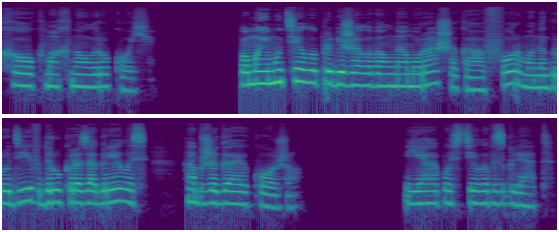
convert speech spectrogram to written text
Хоук махнул рукой. По моему телу пробежала волна мурашек, а форма на груди вдруг разогрелась, обжигая кожу. Я опустила взгляд.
